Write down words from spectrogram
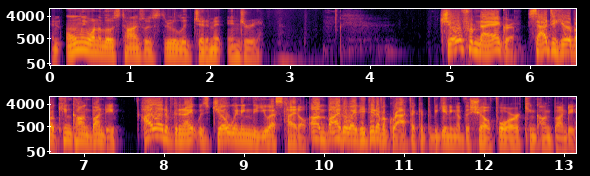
and only one of those times was through legitimate injury. Joe from Niagara. Sad to hear about King Kong Bundy. Highlight of the night was Joe winning the U.S. title. Um, by the way, they did have a graphic at the beginning of the show for King Kong Bundy.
